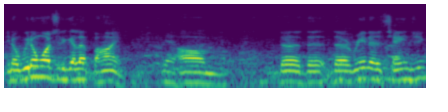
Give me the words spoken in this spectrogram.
you know, we don't want you to get left behind. Yeah. Um, the, the the arena is changing.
